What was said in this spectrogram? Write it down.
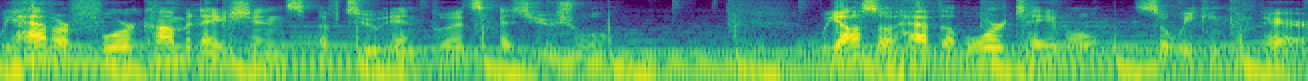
We have our four combinations of two inputs as usual. We also have the OR table so we can compare.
